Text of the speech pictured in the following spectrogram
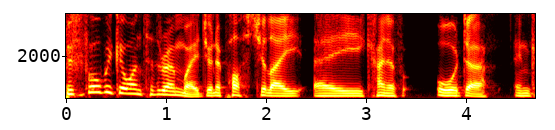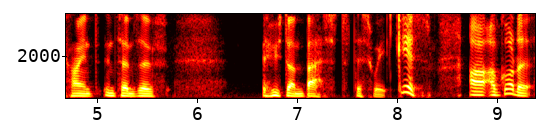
Before we go on to the runway, do you want to postulate a kind of order in kind in terms of who's done best this week. Yes, uh, I've got it.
